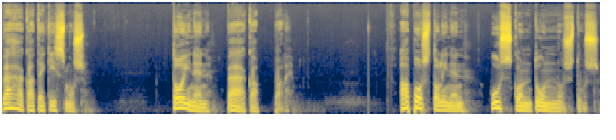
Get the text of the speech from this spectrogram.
Vähäkatekismus. Toinen pääkappale. Apostolinen uskon tunnustus.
